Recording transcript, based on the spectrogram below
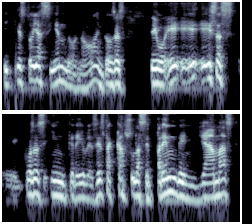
y qué estoy haciendo, ¿no? Entonces, digo, e, e, esas eh, cosas increíbles, esta cápsula se prende en llamas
